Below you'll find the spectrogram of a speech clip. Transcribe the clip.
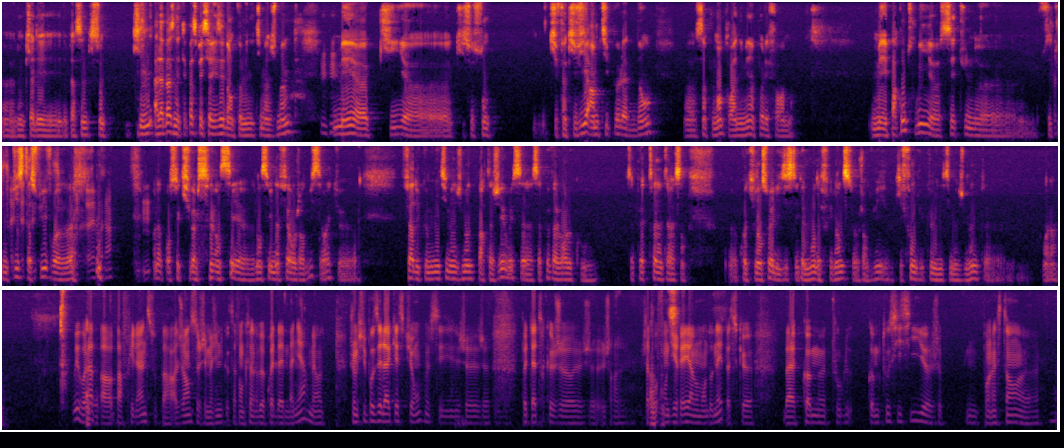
Euh, donc, il y a des, des personnes qui sont qui à la base n'étaient pas spécialisées dans le community management, Mhm. mais euh, qui euh, qui se sont qui enfin qui virent un petit peu là-dedans euh, simplement pour animer un peu les forums. Mais par contre, oui, euh, c'est une euh, c'est une piste à suivre. euh, Ouais, voilà. voilà, pour ceux qui veulent se lancer, lancer une affaire aujourd'hui, c'est vrai que faire du community management partagé, oui, ça, ça peut valoir le coup. Ça peut être très intéressant. Euh, quoi qu'il en soit, il existe également des freelances aujourd'hui qui font du community management. euh, voilà. Oui, voilà, par, par freelance ou par agence, j'imagine que ça fonctionne à peu près de la même manière, mais euh, je me suis posé la question. Si je, je- Peut-être que je- j'approfondirai à un moment donné, parce que, bah, comme, tout, le- comme tous ici, pour l'instant,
